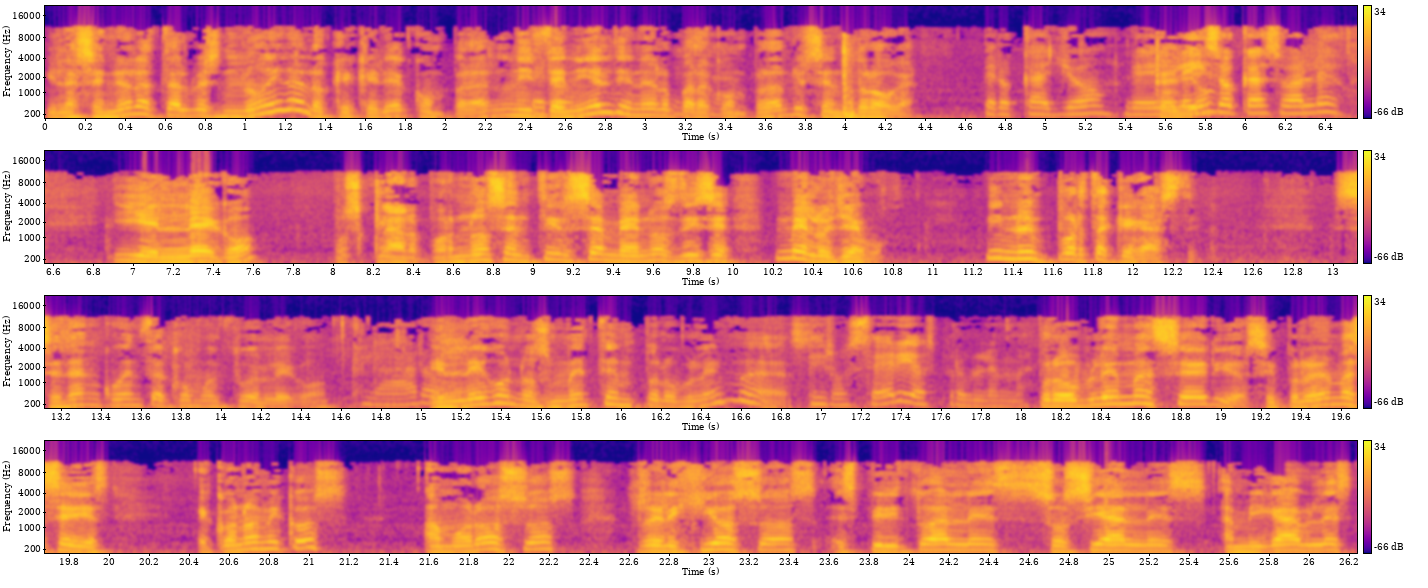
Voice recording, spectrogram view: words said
Y la señora tal vez no era lo que quería comprar, ni Pero- tenía el dinero para exacto. comprarlo y se endroga. Pero cayó, le, ¿Cayó? le hizo caso al ego. Y el ego, pues claro, por no sentirse menos, dice, me lo llevo. y no importa que gaste. ¿Se dan cuenta cómo actúa el ego? Claro. El ego nos mete en problemas. Pero serios problemas. Problemas serios, y problemas serios económicos, amorosos, religiosos, espirituales, sociales, amigables,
